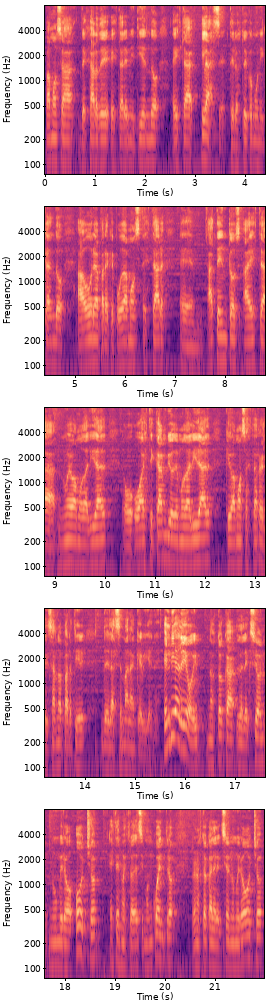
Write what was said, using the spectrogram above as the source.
vamos a dejar de estar emitiendo esta clase. Te lo estoy comunicando ahora para que podamos estar eh, atentos a esta nueva modalidad o, o a este cambio de modalidad que vamos a estar realizando a partir de la semana que viene. El día de hoy nos toca la lección número 8, este es nuestro décimo encuentro, pero nos toca la lección número 8,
